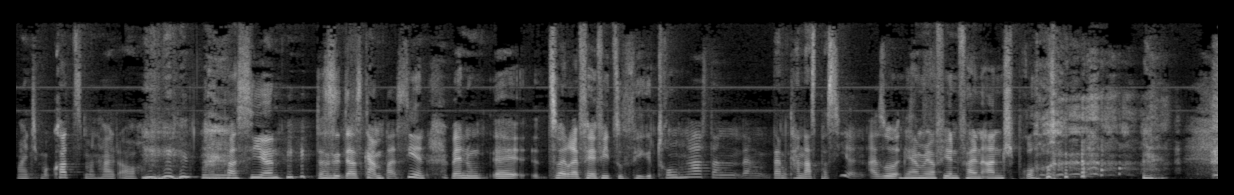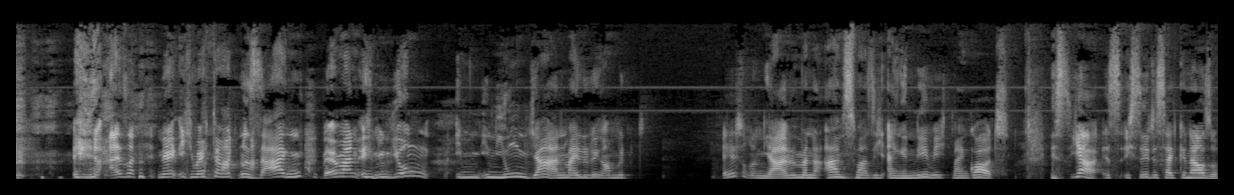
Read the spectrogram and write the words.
manchmal kotzt man halt auch. Kann passieren. Das, das kann passieren. Wenn du äh, zwei, drei Pfeffi zu viel getrunken hast, dann, dann, dann kann das passieren. Also, Wir haben ja auf jeden Fall einen Anspruch. also nein, ich möchte damit nur sagen, wenn man in jungen, in, in jungen Jahren, meinetwegen auch mit älteren Jahren, wenn man abends mal sich eingenehmigt, mein Gott. Ist, ja, ist, ich sehe das halt genauso.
